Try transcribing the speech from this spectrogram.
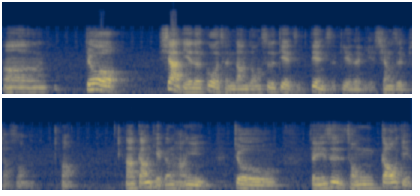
嗯，结果下跌的过程当中，是不是电子电子跌的也相对比较松啊？那钢铁跟航运。就等于是从高点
